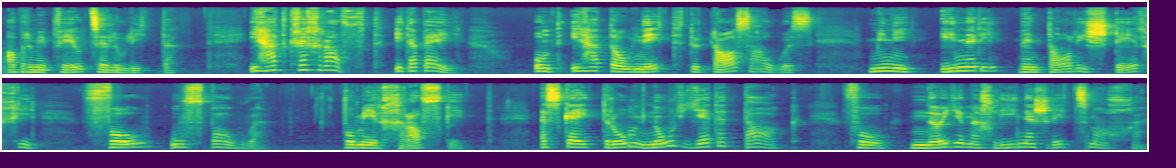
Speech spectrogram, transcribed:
aber mit viel Zellulite. Ich hatte keine Kraft in den Beinen. Und ich hatte auch nicht durch das alles meine innere mentale Stärke voll aufbauen, wo mir Kraft gibt. Es geht darum, nur jeden Tag von neuem einen kleinen Schritt zu machen.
